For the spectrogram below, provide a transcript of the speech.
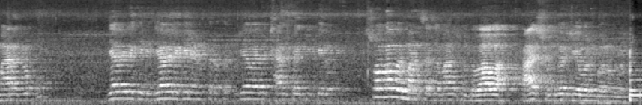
महाराज लोक जेवायला गेले. जेवायला गेल्यानंतर जेवायला छानपैकी केलं. स्वभाव आहे माणसाचा. माणूस म्हणतो वा वा काय सुंदर जेवण बनवलं.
